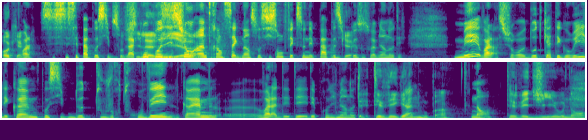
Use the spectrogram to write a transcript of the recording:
Ok. Voilà, c'est- pas possible. Sauf la si la vie, composition euh, intrinsèque d'un saucisson fait que ce n'est pas possible que ce soit bien noté. Mais voilà, sur euh, d'autres catégories, il est quand même possible de toujours trouver quand même euh, voilà, des, des- des produits bien notés. T'es vegan ou pas? Non, T'es veggie ou non?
